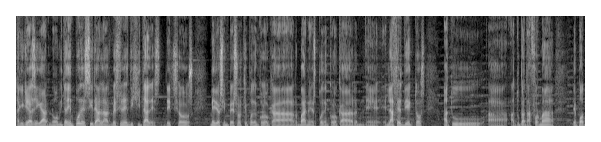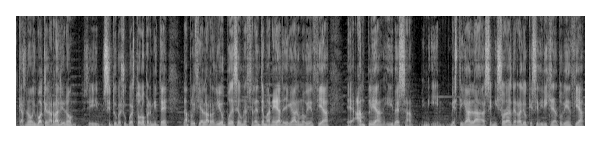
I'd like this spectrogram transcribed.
al que quieras llegar. ¿no? Y también puedes ir a las versiones digitales de esos medios impresos que pueden colocar banners, pueden colocar eh, enlaces directos a tu, a, a tu plataforma de podcast, ¿no? Igual que en la radio, ¿no? Si, tu presupuesto lo permite, la publicidad en la radio puede ser una excelente manera de llegar a una audiencia eh, amplia y diversa. investiga las emisoras de radio que se dirigen a tu audiencia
